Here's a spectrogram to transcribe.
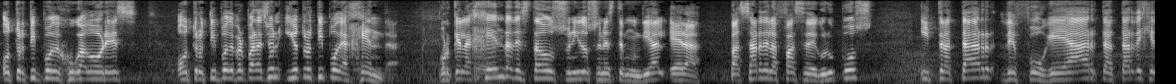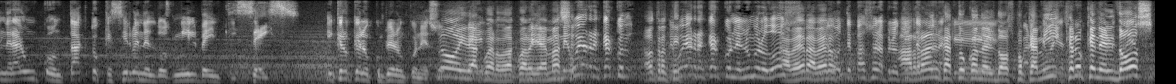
otro tipo de jugadores, otro tipo de preparación y otro tipo de agenda. Porque la agenda de Estados Unidos en este mundial era pasar de la fase de grupos y tratar de foguear, tratar de generar un contacto que sirve en el 2026. Y creo que lo cumplieron con eso. No, y de acuerdo, de acuerdo. Y además- me voy a arrancar con, Otro me voy a arrancar con el número 2. A ver, a ver. Luego te paso la pelotita Arranca tú que- con el 2, porque a mí vayas creo que en el 2,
